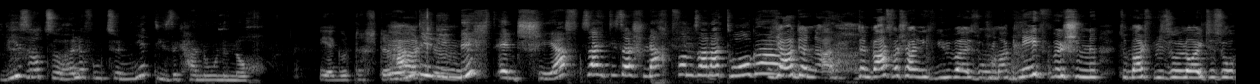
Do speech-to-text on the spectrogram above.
wieso zur Hölle funktioniert diese Kanone noch? Ja, gut, das stimmt. Haben die die nicht entschärft seit dieser Schlacht von Saratoga? Ja, dann, dann war es wahrscheinlich wie bei so Magnetfischen. Zum Beispiel so Leute so,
